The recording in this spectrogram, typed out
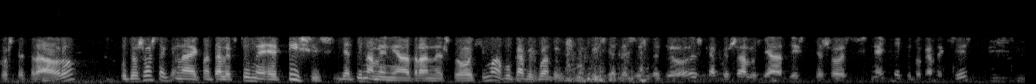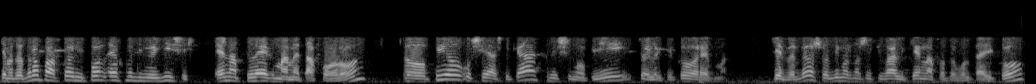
24ωρο ούτως ώστε να εκμεταλλευτούμε επίσης γιατί να μένει ανατρανέ το όχημα, αφού κάποιος μπορεί να το χρησιμοποιήσει για 4-5 ώρες, κάποιος άλλος για αντίστοιχες ώρες στη συνέχεια και το καθεξής. Και με τον τρόπο αυτό λοιπόν έχουμε δημιουργήσει ένα πλέγμα μεταφορών το οποίο ουσιαστικά χρησιμοποιεί το ηλεκτρικό ρεύμα. Και βεβαίως ο Δήμος μας έχει βάλει και ένα φωτοβολταϊκό,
